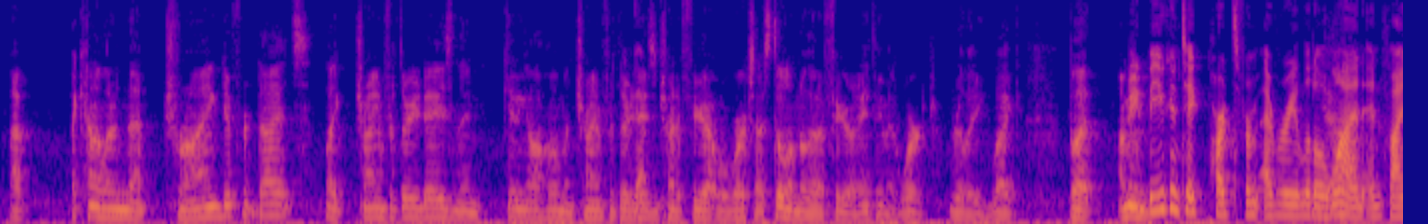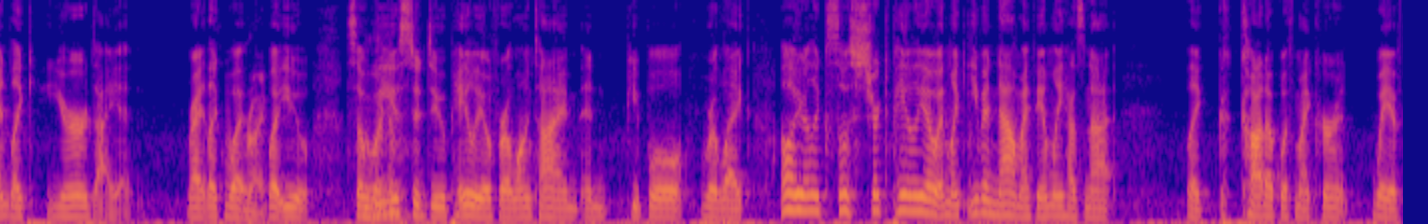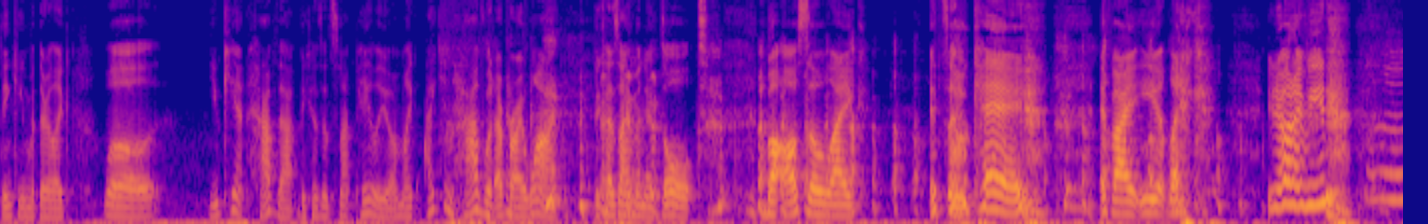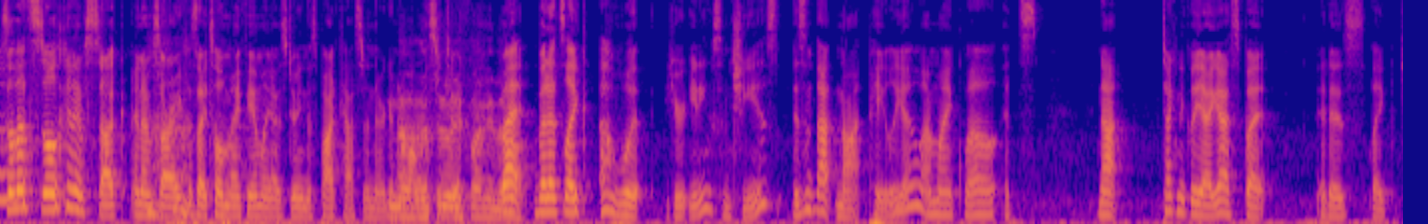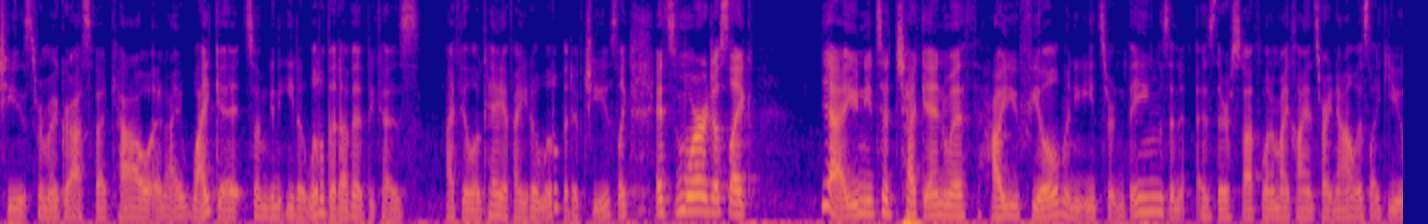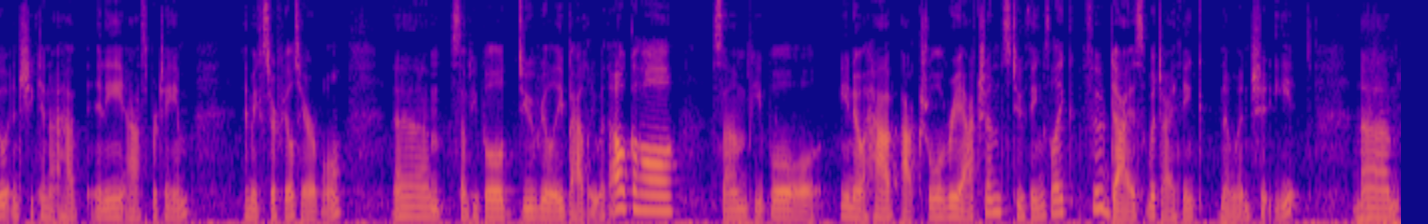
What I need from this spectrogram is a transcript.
I I kind of learned that trying different diets, like trying for thirty days and then getting off of them and trying for thirty Yeah. days and trying to figure out what works. I still don't know that I figured out anything that worked really. Like, but I mean, But you can take parts from every little Yeah. one and find like your diet, right? Like what Right. what you. So So, like, we a- used to do paleo for a long time, and people were like, "Oh, you're like so strict paleo," and like even now, my family has not like caught up with my current way of thinking, but they're like, "Well." You can't have that because it's not paleo. I'm like, I can have whatever I want because I'm an adult, but also like, it's okay if I eat like, you know what I mean? So that's still kind of stuck, and I'm sorry because I told my family I was doing this podcast and they're gonna No, all listen really to it. funny, though. But but it's like, oh, what you're eating some cheese? Isn't that not paleo? I'm like, well, it's not technically, I guess, but it is like cheese from a grass-fed cow, and I like it, so I'm gonna eat a little bit of it because I feel okay if I eat a little bit of cheese. Like it's more just like yeah, you need to check in with how you feel when you eat certain things. And is there stuff? One of my clients right now is like you, and she cannot have any aspartame. It makes her feel terrible. Um, some people do really badly with alcohol. Some people, you know, have actual reactions to things like food dyes, which I think no one should eat. Um,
